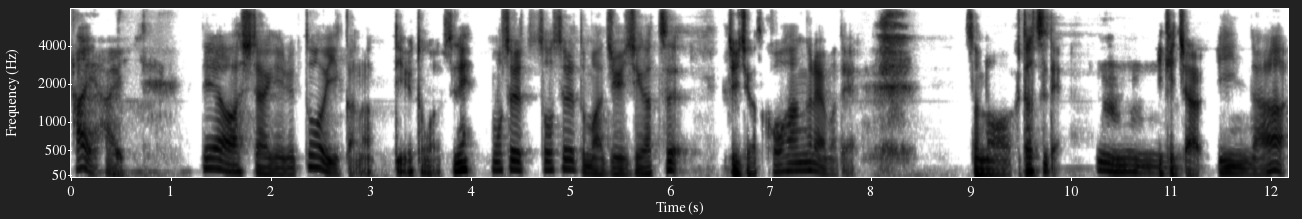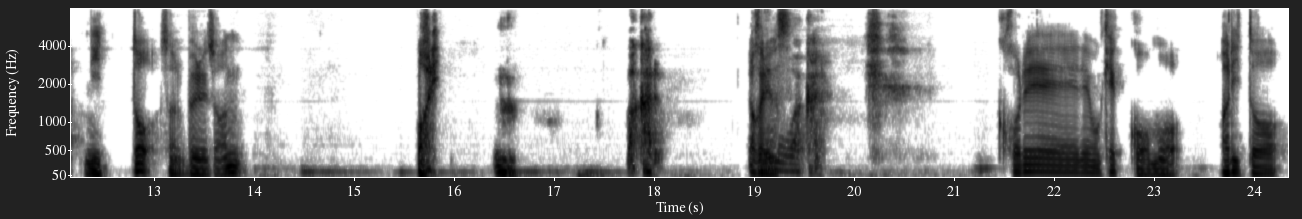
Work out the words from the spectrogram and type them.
はいはい。で合わせてあげるといいかなっていうところですね。もうそれ、そうすると、まあ、11月、11月後半ぐらいまで、その、二つで。いけちゃう。インナー、ニット、そのブルゾン、終わり。うん。わかる。わかります。わかる。これでも結構もう、割と、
